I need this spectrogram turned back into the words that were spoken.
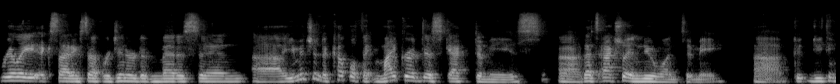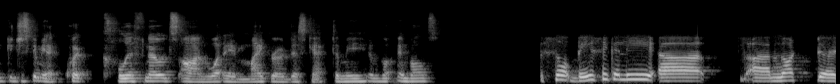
really exciting stuff. Regenerative medicine. Uh, you mentioned a couple things. Microdiscectomies. Uh, that's actually a new one to me. Uh, could, do you think you could just give me a quick cliff notes on what a microdiscectomy involves? So basically, uh, I'm not uh,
